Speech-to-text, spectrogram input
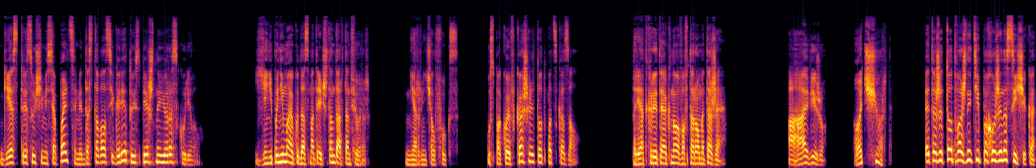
Гес трясущимися пальцами доставал сигарету и спешно ее раскуривал. «Я не понимаю, куда смотреть, штандартенфюрер», — нервничал Фукс. Успокоив кашель, тот подсказал. «Приоткрытое окно во втором этаже». «Ага, вижу. О, черт! Это же тот важный тип, похожий на сыщика,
